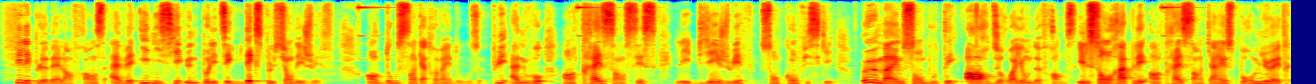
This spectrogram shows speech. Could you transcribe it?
Philippe le Bel en France avait initié une politique d'expulsion des Juifs. En 1292, puis à nouveau en 1306, les biens juifs sont confisqués eux-mêmes sont boutés hors du royaume de France. Ils sont rappelés en 1315 pour mieux être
